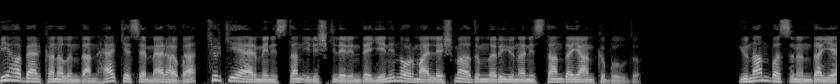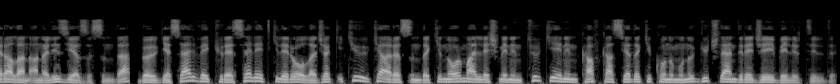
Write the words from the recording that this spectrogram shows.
Bir Haber kanalından herkese merhaba, Türkiye-Ermenistan ilişkilerinde yeni normalleşme adımları Yunanistan'da yankı buldu. Yunan basınında yer alan analiz yazısında, bölgesel ve küresel etkileri olacak iki ülke arasındaki normalleşmenin Türkiye'nin Kafkasya'daki konumunu güçlendireceği belirtildi.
